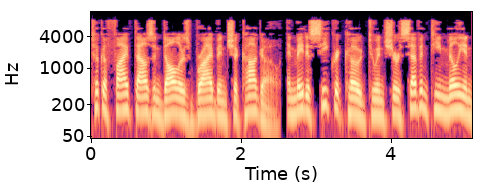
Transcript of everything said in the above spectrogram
took a $5,000 bribe in Chicago, and made a secret code to ensure $17 million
